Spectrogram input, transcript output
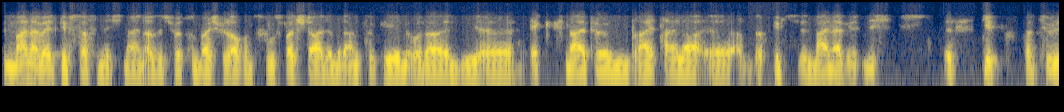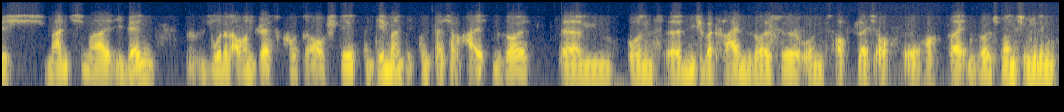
In meiner Welt gibt es das nicht, nein. Also ich würde zum Beispiel auch ins Fußballstadion mit anzugehen oder in die äh, Eckkneipe im Dreiteiler. Äh, also das gibt es in meiner Welt nicht. Es gibt natürlich manchmal Events, wo dann auch ein Dresscode draufsteht, an dem man sich dann vielleicht auch halten soll ähm, und äh, nicht übertreiben sollte und auch vielleicht auch äh, Hochzeiten sollte man nicht unbedingt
